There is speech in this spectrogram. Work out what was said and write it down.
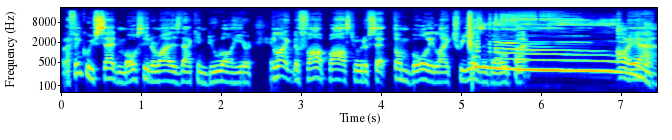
But I think we've said mostly the riders that can do well here. In like the far past, we would have said Tom Bohli like three years ago, but Oh yeah,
